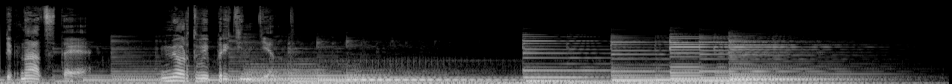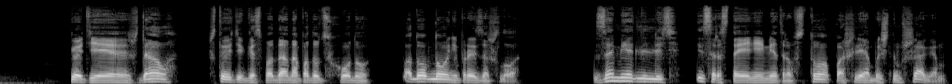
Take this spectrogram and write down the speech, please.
15. Мертвый претендент. Хоть я ждал, что эти господа нападут сходу, подобного не произошло. Замедлились и с расстояния метров сто пошли обычным шагом.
